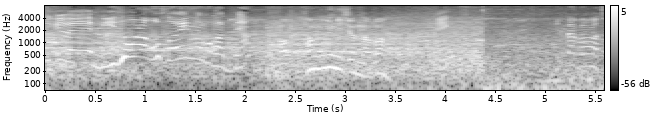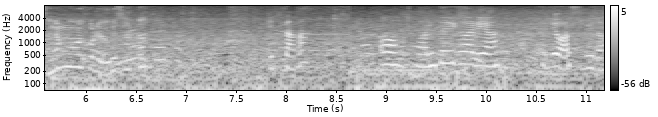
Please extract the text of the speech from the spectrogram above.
여기 왜 미소라고 써 있는 거 같냐? 어, 한국인이셨나봐 엥? 이따가 저녁 먹을 거를 여기서 할까? 이따가? 어, 만테이가리아 드디어 왔습니다.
